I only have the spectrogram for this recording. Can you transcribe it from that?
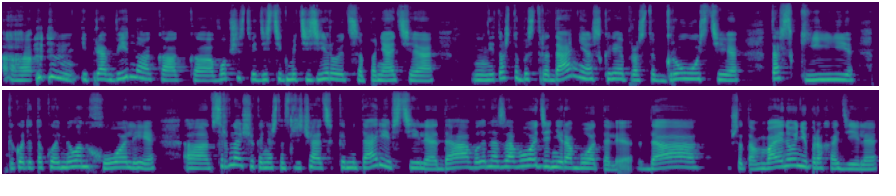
э, и прям видно, как э, в обществе дестигматизируется понятие не то чтобы страдания, а скорее просто грусти, тоски, какой-то такой меланхолии. А, Все равно еще, конечно, встречаются комментарии в стиле, да, вы на заводе не работали, да, что там войну не проходили.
